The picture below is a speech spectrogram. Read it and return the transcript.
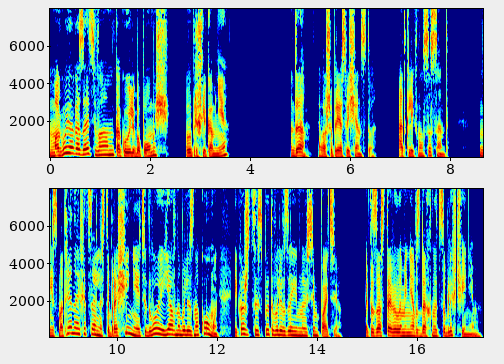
Могу я оказать вам какую-либо помощь? Вы пришли ко мне?» «Да, ваше преосвященство», — откликнулся Сент. Несмотря на официальность обращения, эти двое явно были знакомы и, кажется, испытывали взаимную симпатию. Это заставило меня вздохнуть с облегчением.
